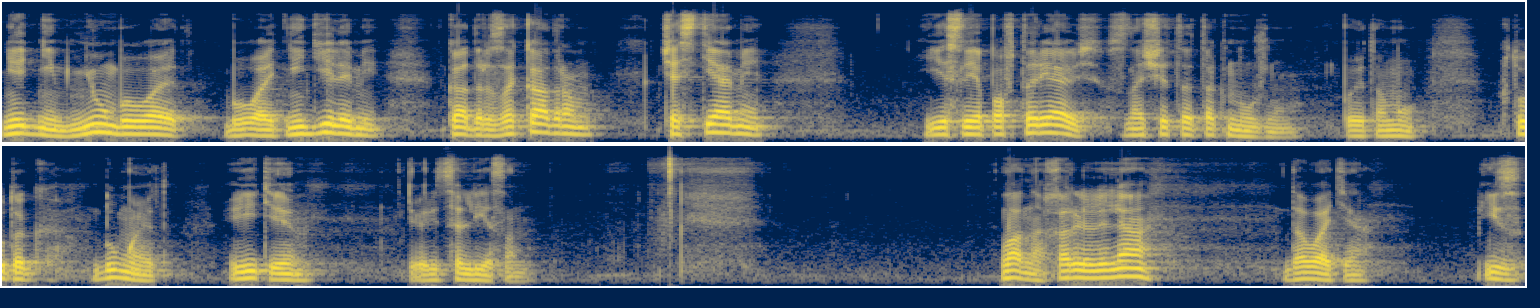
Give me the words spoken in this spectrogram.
не одним днем бывает, бывает неделями, кадр за кадром, частями. Если я повторяюсь, значит это так нужно. Поэтому, кто так думает, идите, как говорится, лесом. Ладно, хары давайте из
